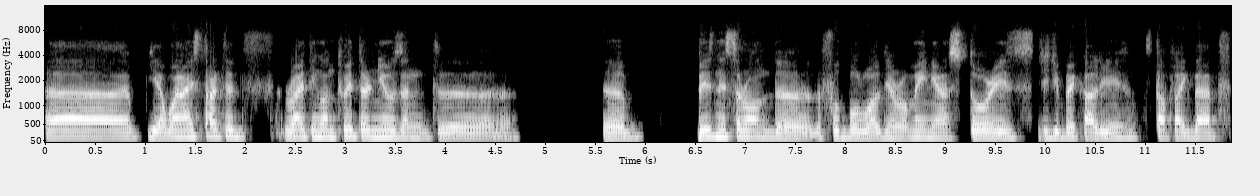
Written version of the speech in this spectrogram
Uh, yeah, when I started writing on Twitter news and uh, uh, business around the, the football world in Romania, stories, Gigi Becali, stuff like that,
